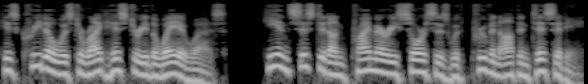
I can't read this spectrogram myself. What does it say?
His credo was to write history the way it was. He insisted on primary sources with proven authenticity.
